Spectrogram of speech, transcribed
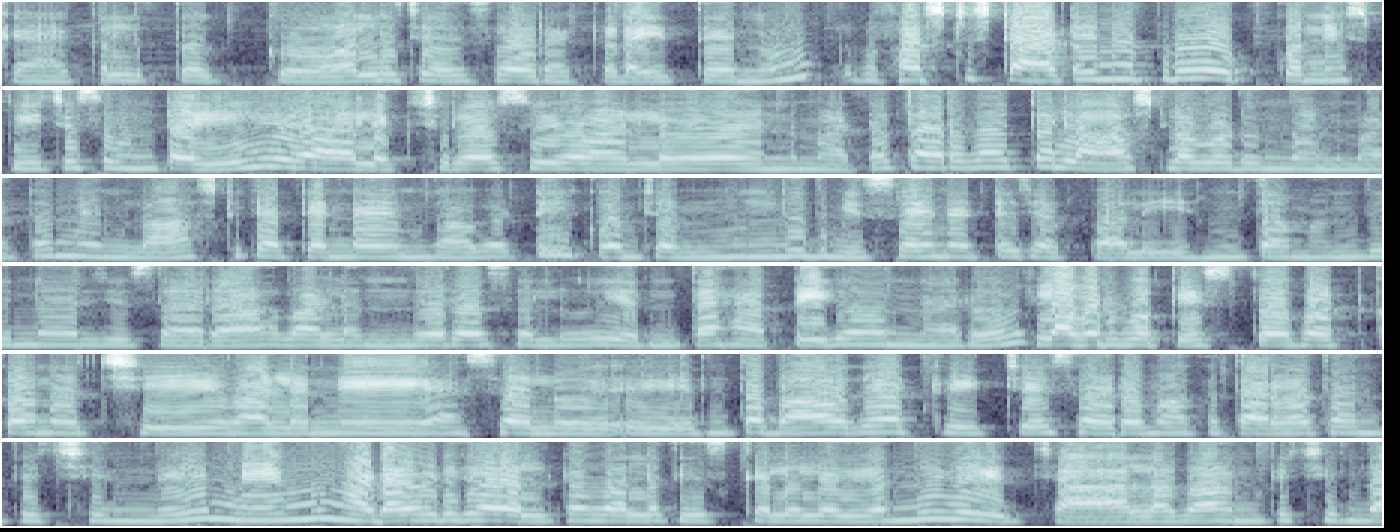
కేకలతో గోల చేశారు అక్కడైతేను. ఫస్ట్ స్టార్ట్ అయినప్పుడు కొన్ని స్పీచెస్ ఉంటాయి ఆ లెక్చరర్స్ వాళ్ళు అన్నమాట. తర్వాత లాస్ట్లో కూడా ఉందన్నమాట. మేము లాస్ట్కి అటెండ్ అయ్యాం కాబట్టి కొంచెం ముందు మిస్ అయినట్టే చెప్పాలి. ఎంత మంది ఉన్నారు చూసారా? వాళ్ళందరూ అసలు ఎంత హ్యాపీగా ఉన్నారు. ఫ్లవర్ బొకేస్తో పట్టుకొని వచ్చి వాళ్ళని అసలు ఎంత బాగా ట్రీట్ చేశారో మాకు తర్వాత అనిపించింది. మేము హడావిడిగా వెళ్ళటం వల్ల తీసుకెళ్ళలేదు కానీ చాలా బాగా అనిపించింది.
